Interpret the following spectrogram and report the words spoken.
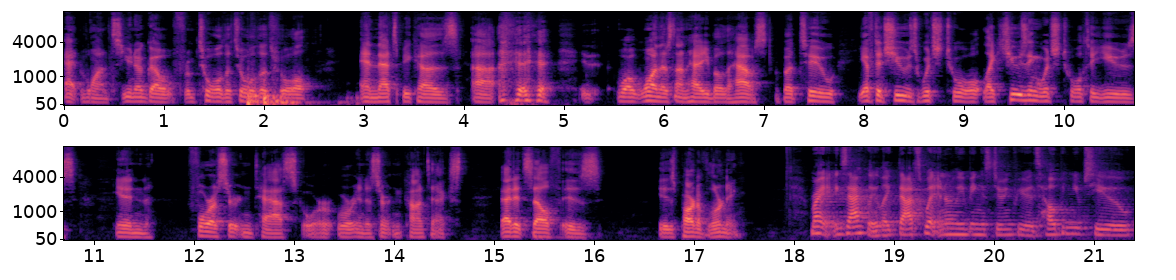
at once. You know go from tool to tool to tool. And that's because uh well one that's not how you build a house. But two you have to choose which tool like choosing which tool to use in for a certain task or or in a certain context that itself is is part of learning Right, exactly. Like that's what interleaving is doing for you. It's helping you to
